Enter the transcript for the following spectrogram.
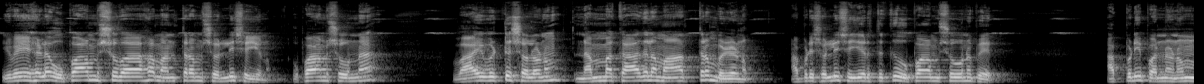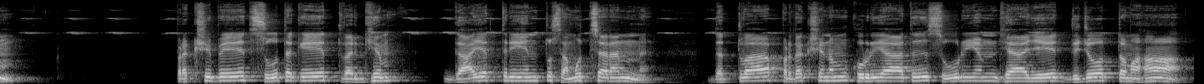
இவைகளை உபாம்சுவாக மந்திரம் சொல்லி செய்யணும். உபாம்சுன்னா வாய் விட்டு சொல்லணும் நம்ம காதில் மாத்திரம் விழணும். அப்படி சொல்லி செய்யறதுக்கு உபாம்சுன்னு பேர். அப்படி பண்ணணும். பிரக்ஷிபேத் சூதகேத் வர்க்கியம் காயத்ரீந்து சமுச்சரன். தத்வா பிரதட்சிணம் குறியாத்து சூரியம் தியாயே த்விஜோத்தமஹா.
